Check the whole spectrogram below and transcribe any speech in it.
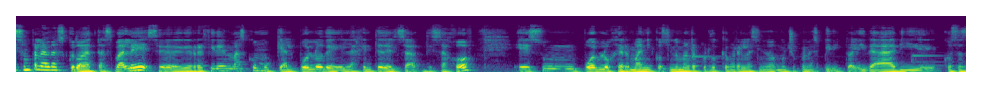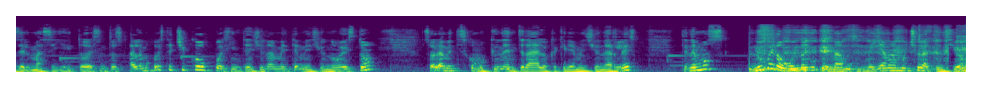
son palabras croatas, ¿vale? Se refieren más como que al pueblo de la gente del, de Sajov. Es un pueblo germánico, si no mal recuerdo que va relacionado mucho con la espiritualidad y eh, cosas del más allá y todo eso. Entonces, a lo mejor este chico, pues intencionalmente mencionó esto. Solamente es como que una entrada a lo que quería mencionarles. Tenemos Número uno, algo que me, me, llama mucho la atención,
